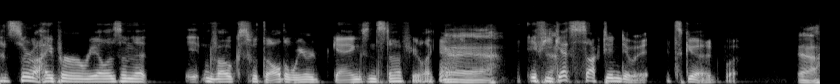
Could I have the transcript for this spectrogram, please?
It's sort of hyper realism that it invokes with all the weird gangs and stuff. You're like, Yeah, yeah, if you yeah. get sucked into it, it's good. But yeah.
